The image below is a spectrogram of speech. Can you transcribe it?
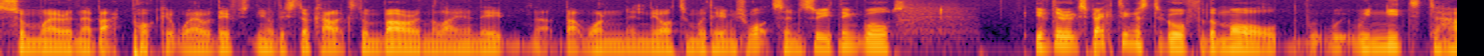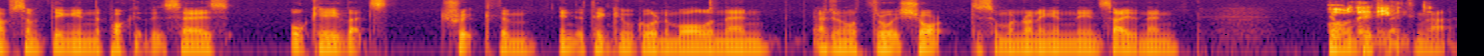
somewhere in their back pocket where they've you know they stuck Alex Dunbar in the line and they that, that one in the autumn with Hamish Watson. So you think, well, if they're expecting us to go for the maul, we, we need to have something in the pocket that says, okay, let's trick them into thinking we're going to maul and then I don't know, throw it short to someone running in the inside, and then they Or won't be then even expecting that.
